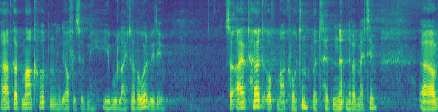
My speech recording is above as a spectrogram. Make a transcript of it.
I've got Mark Horton in the office with me. He would like to have a word with you." So I had heard of Mark Horton, but had never met him. Uh,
